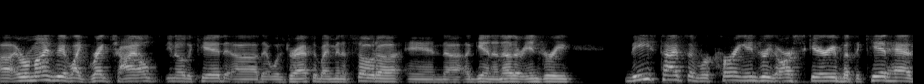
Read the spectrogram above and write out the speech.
Uh, it reminds me of like Greg Childs, you know, the kid uh, that was drafted by Minnesota, and uh, again another injury. These types of recurring injuries are scary, but the kid has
